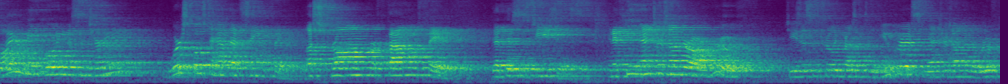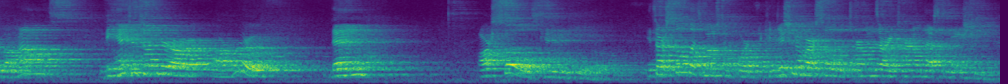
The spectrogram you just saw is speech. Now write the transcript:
why are we quoting the centurion? We're supposed to have that same faith, a strong, profound faith that this is Jesus. And if he enters under our roof, Jesus is truly present in the Eucharist, he enters under the roof of our mouths. If he enters under our, our roof, then our souls can be healed. It's our soul that's most important. The condition of our soul determines our eternal destination.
